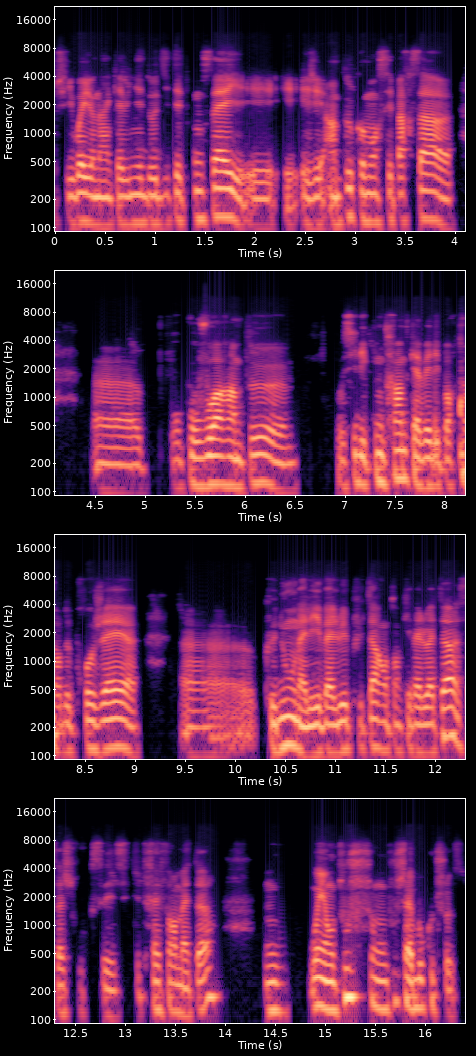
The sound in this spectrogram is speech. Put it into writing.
chez EY, on a un cabinet d'audit et de conseil et, j'ai un peu commencé par ça euh, pour, voir un peu euh, aussi les contraintes qu'avaient les porteurs de projets que nous, on allait évaluer plus tard en tant qu'évaluateur. Et ça, je trouve que c'était très formateur. Donc, oui, on touche, on touche à beaucoup de choses.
